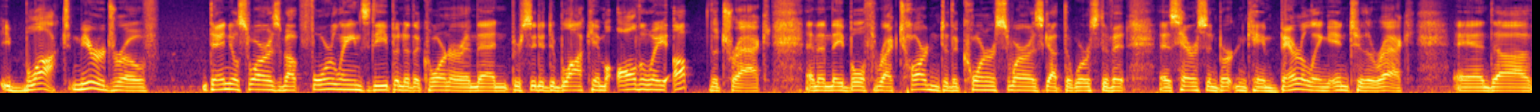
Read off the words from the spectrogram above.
he blocked, mirror drove. Daniel Suarez about four lanes deep into the corner and then proceeded to block him all the way up the track. And then they both wrecked hard into the corner. Suarez got the worst of it as Harrison Burton came barreling into the wreck. And, uh,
